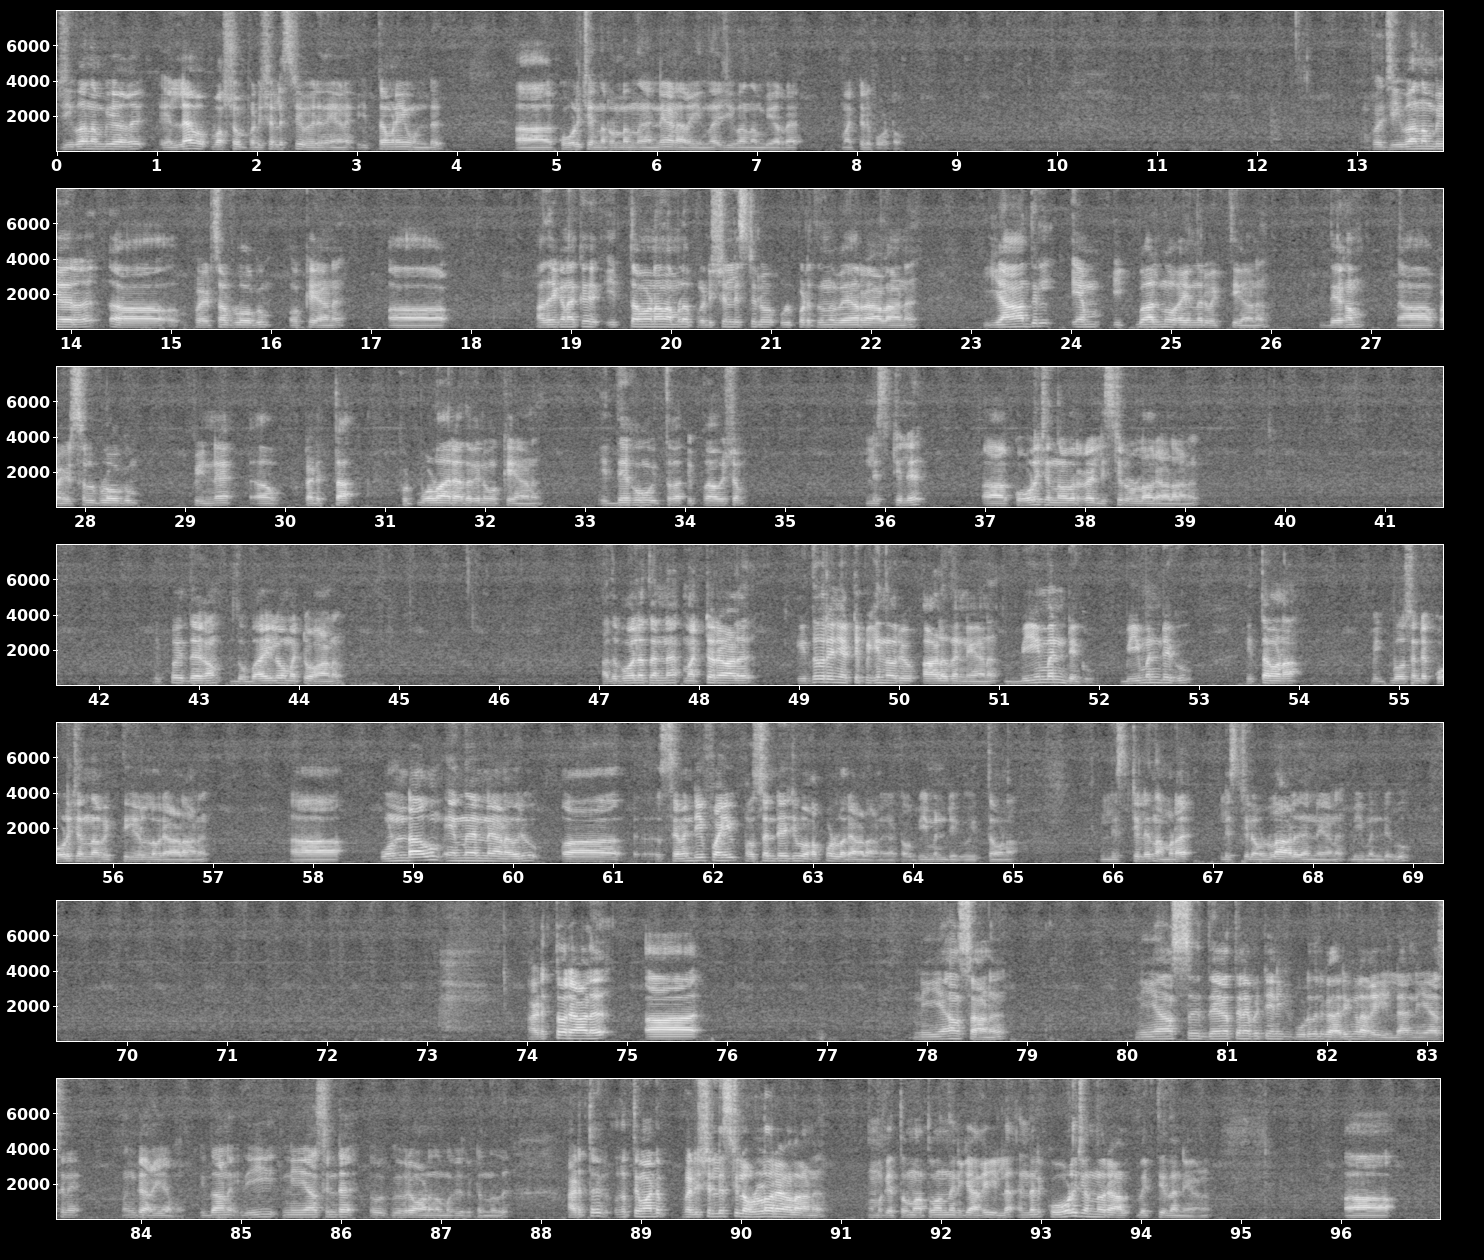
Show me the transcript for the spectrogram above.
ജീവ നമ്പിയാർ എല്ലാ വർഷവും പ്രഡിഷൻ ലിസ്റ്റ് വരുന്നതാണ്. ഇത്തവണയും ഉണ്ട്. കോളി ചെന്നിട്ടുണ്ടെന്ന് തന്നെയാണ് അറിയുന്നത്. ജീവ നമ്പിയാറുടെ മറ്റൊരു ഫോട്ടോ. ഇപ്പോൾ ജീവ നമ്പിയാർ പേഴ്സ വ്ളോഗും ഒക്കെയാണ്. അതേ കണക്ക് ഇത്തവണ നമ്മൾ പ്രഡിഷൻ ലിസ്റ്റിൽ ഉൾപ്പെടുത്തുന്ന വേറൊരാളാണ്. യാദിൽ എം ഇക്ബാൽ എന്ന് പറയുന്ന ഒരു വ്യക്തിയാണ്. ഇദ്ദേഹം പേഴ്സണൽ വ്ളോഗും പിന്നെ കടുത്ത ഫുട്ബോൾ ആരാധകനും ഒക്കെയാണ്. ഇദ്ദേഹവും ഇത്ര ഇപ്രാവശ്യം ലിസ്റ്റിൽ കോൾ ചെന്നവരുടെ ലിസ്റ്റിലുള്ള ഒരാളാണ്. ഇപ്പോൾ ഇദ്ദേഹം ദുബായിലോ മറ്റോ ആണ്. അതുപോലെ തന്നെ മറ്റൊരാൾ ഇതുവരെ ഞെട്ടിപ്പിക്കുന്ന ഒരു ആൾ തന്നെയാണ് ഭീമൻ രഘു. ഭീമൻ രഘു ഇത്തവണ ബിഗ് ബോസിന്റെ കോൾ ചെന്ന വ്യക്തികളിൽ ഒരാളാണ്. ഉണ്ടാവും എന്ന് തന്നെയാണ്. ഒരു സെവന്റി ഫൈവ് പെർസെന്റേജ് ഉറപ്പുള്ള ഒരാളാണ് കേട്ടോ ഭീമൻ രഘു ഇത്തവണ. ലിസ്റ്റിൽ നമ്മുടെ ലിസ്റ്റിലുള്ള ആൾ തന്നെയാണ് ഭീമൻ രഘു. അടുത്ത ഒരാൾ നിയാസ് ആണ് നിയാസ് ഇദ്ദേഹത്തിനെ പറ്റി എനിക്ക് കൂടുതൽ കാര്യങ്ങൾ അറിയില്ല. നിയാസിനെ നിങ്ങൾക്ക് അറിയാമോ? ഇതാണ് ഈ നിയാസിന്റെ വിവരമാണ് നമുക്ക് കിട്ടുന്നത്. അടുത്ത് കൃത്യമായിട്ട് പ്രഡിഷൻ ലിസ്റ്റിലുള്ള ഒരാളാണ്. നമുക്ക് എത്രമാത്രമാണെന്ന് എനിക്ക് അറിയില്ല. എന്തായാലും കോൾ ചെന്ന ഒരാൾ വ്യക്തി തന്നെയാണ്.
